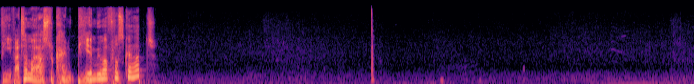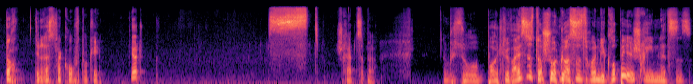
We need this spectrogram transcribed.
Wie, warte mal, hast du kein Bier im Überfluss gehabt? Doch, den Rest verkauft, okay. Gut. Psst, Schreibzippe. Du bist so, Beutel weiß es doch schon, du hast es doch in die Gruppe geschrieben letztens.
